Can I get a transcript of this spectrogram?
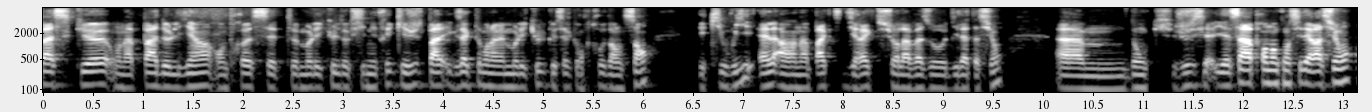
parce qu'on n'a pas de lien entre cette molécule d'oxyde nitrique, qui n'est juste pas exactement la même molécule que celle qu'on retrouve dans le sang, et qui, oui, elle a un impact direct sur la vasodilatation. Euh, donc, il y a ça à prendre en considération.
